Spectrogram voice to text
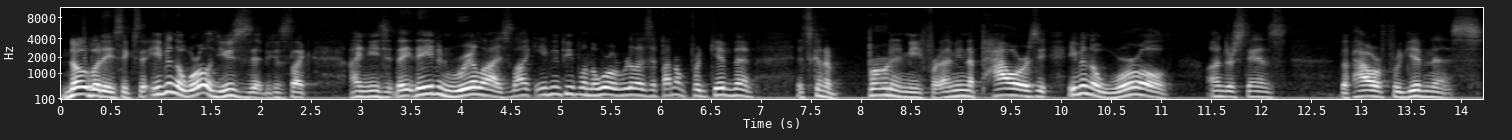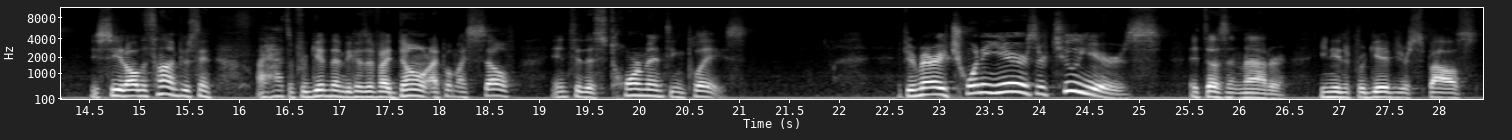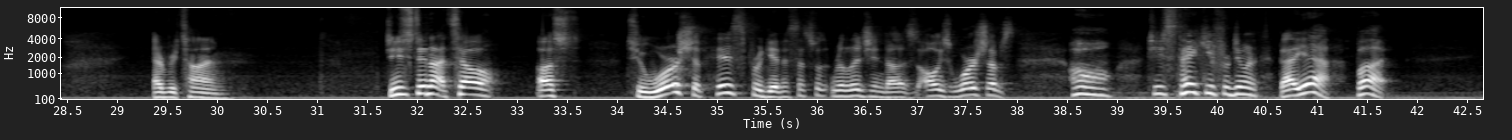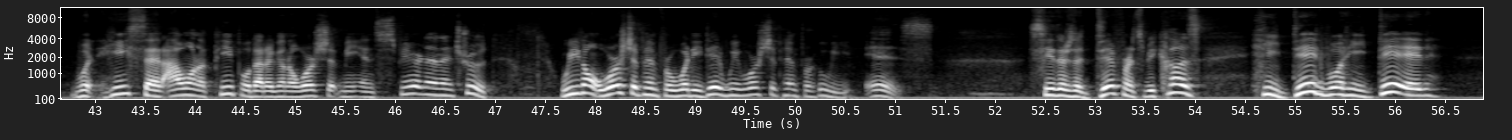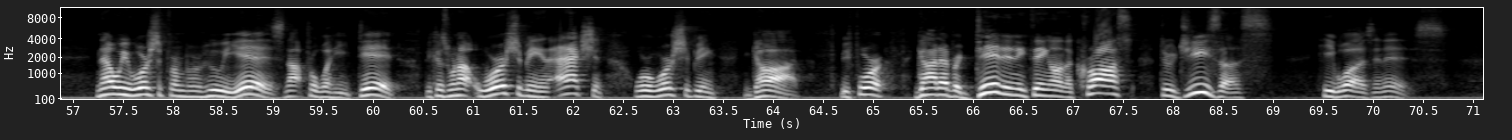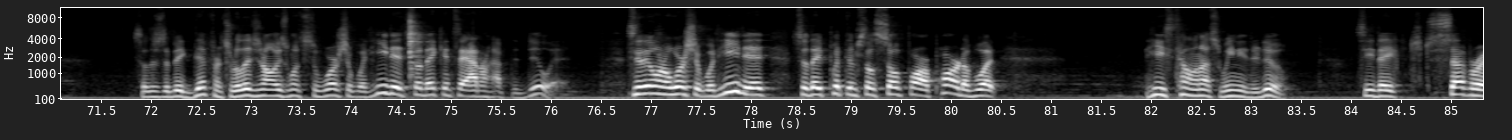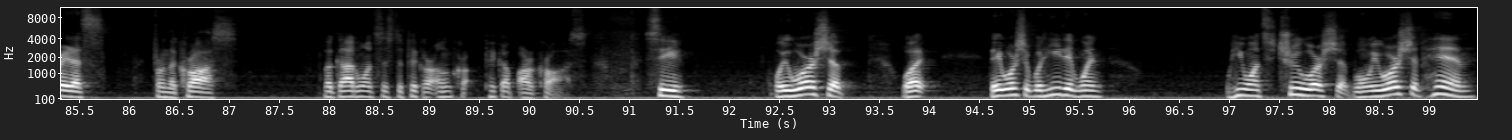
Nobody's exempt. Even the world uses it because, like, I need to. They, they even realize, like, even people in the world realize if I don't forgive them, it's going to burden me for. I mean, the power is. Even the world understands the power of forgiveness. You see it all the time. People saying, I have to forgive them because if I don't, I put myself into this tormenting place. If you're married 20 years or two years, it doesn't matter. You need to forgive your spouse every time. Jesus did not tell us to worship his forgiveness. That's what religion does. It always worships, oh, Jesus, thank you for doing that. Yeah, but what he said, I want a people that are going to worship me in spirit and in truth. We don't worship him for what he did, we worship him for who he is. See, there's a difference because he did what he did. Now we worship him for who he is, not for what he did. Because we're not worshiping in action, we're worshiping God. Before God ever did anything on the cross through Jesus, he was and is. So there's a big difference. Religion always wants to worship what he did so they can say, I don't have to do it. See, they want to worship what he did, so they put themselves so far apart of what he's telling us we need to do. See, they separate us from the cross, but God wants us to pick our own pick up our cross. See, we worship what they worship what he did when he wants true worship. When we worship him,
